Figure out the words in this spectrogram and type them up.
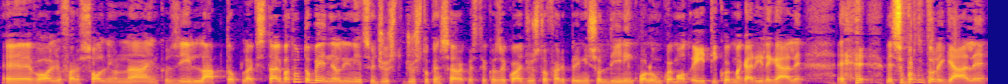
eh, voglio fare soldi online, così, laptop, lifestyle, va tutto bene all'inizio, è giusto, giusto pensare a queste cose qua, è giusto fare i primi soldini in qualunque modo etico e magari legale, eh, e soprattutto legale,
